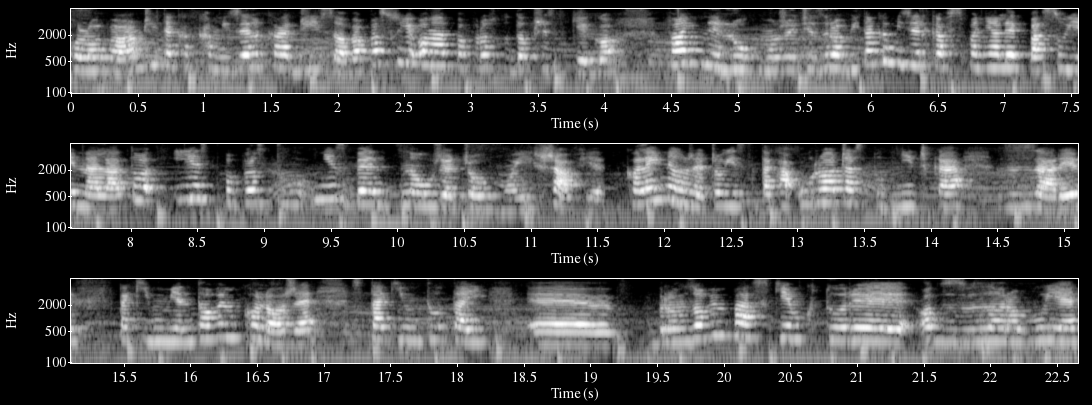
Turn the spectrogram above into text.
polowałam, czyli taka kamizelka jeansowa. Pasuje ona po prostu do wszystkiego. Fajny look możecie zrobić. Ta kamizelka wspaniale pasuje na lato i jest po prostu niezbędną rzeczą w mojej szafie. Kolejną rzeczą jest taka urocza spódniczka z Zary w takim miętowym kolorze, z takim tutaj e, brązowym paskiem, który odwzorowuje e,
